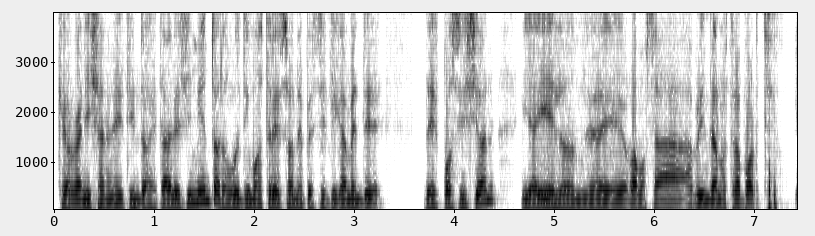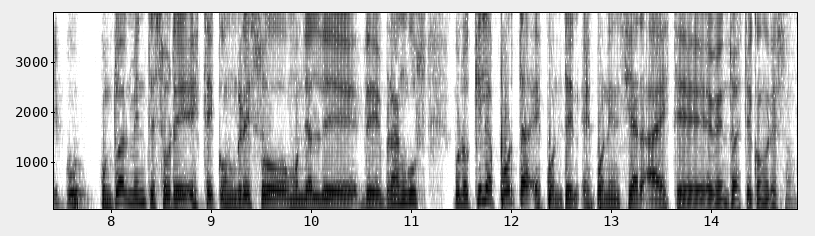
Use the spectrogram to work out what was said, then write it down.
que organizan en distintos establecimientos, los últimos tres son específicamente de exposición y ahí es donde eh, vamos a, brindar nuestro aporte. Y puntualmente sobre este Congreso Mundial de, Brangus, bueno, ¿qué le aporta exponenciar a este evento, a este Congreso?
